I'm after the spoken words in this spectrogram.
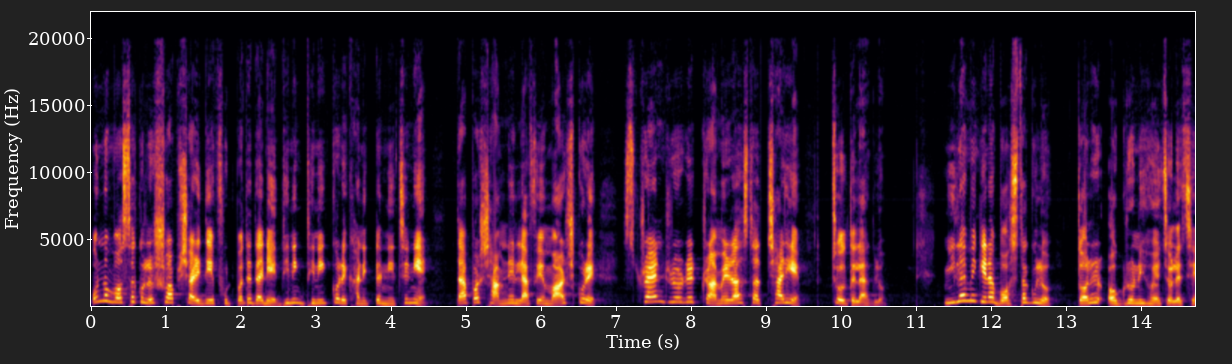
অন্য বস্তাগুলো সব শাড়ি দিয়ে ফুটপাতে দাঁড়িয়ে ধিনিক ধিনিক করে খানিকটা নিচে নিয়ে তারপর সামনে লাফিয়ে মার্চ করে স্ট্র্যান্ড রোডের ট্রামের রাস্তা ছাড়িয়ে চলতে লাগল। নিলামে কেনা বস্তাগুলো দলের অগ্রণী হয়ে চলেছে।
